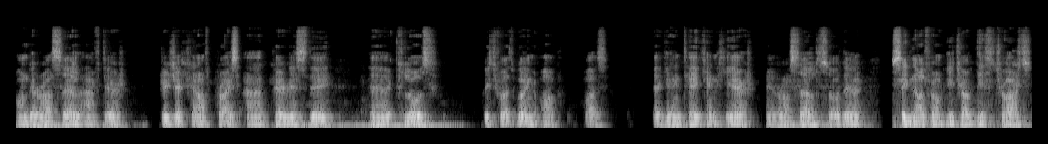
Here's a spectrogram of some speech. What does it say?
on the Russell after rejection of price at previous day uh, close which was going up was again taken here in Russell. So the signal from each of these charts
